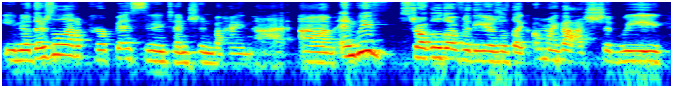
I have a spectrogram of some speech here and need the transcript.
you know, there's a lot of purpose and intention behind that. Um, and we've struggled over the years with like, oh my gosh, should we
